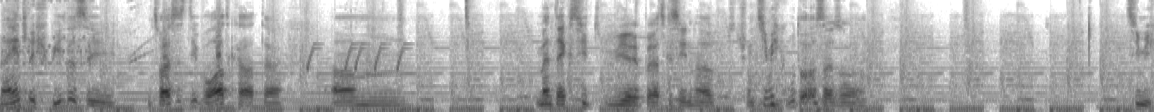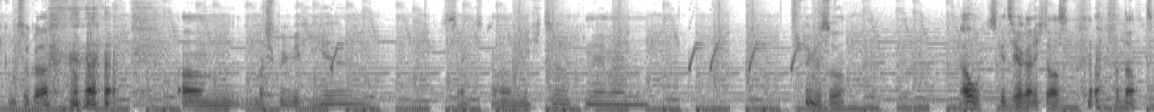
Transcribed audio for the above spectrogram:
Na endlich spielt er sie. Und zwar ist es die Wortkarte. Ähm, mein Deck sieht, wie ihr bereits gesehen habt, schon ziemlich gut aus, also ziemlich gut sogar. ähm, was spielen wir hier? 6 kann man nicht zurücknehmen. Spielen wir so. Oh, das geht sich ja gar nicht aus. Verdammt.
